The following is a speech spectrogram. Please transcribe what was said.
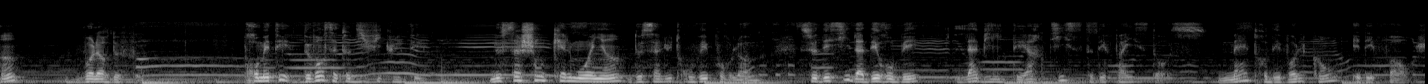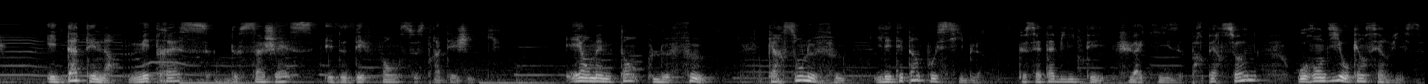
1, voleur de feu. Prométhée, devant cette difficulté, ne sachant quel moyen de salut trouver pour l'homme, se décide à dérober l'habileté artiste d'Héphaïstos, maître des volcans et des forges, et d'Athéna, maîtresse de sagesse et de défense stratégique. Et en même temps le feu, car sans le feu, il était impossible que cette habileté fût acquise par personne ou rendit aucun service.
